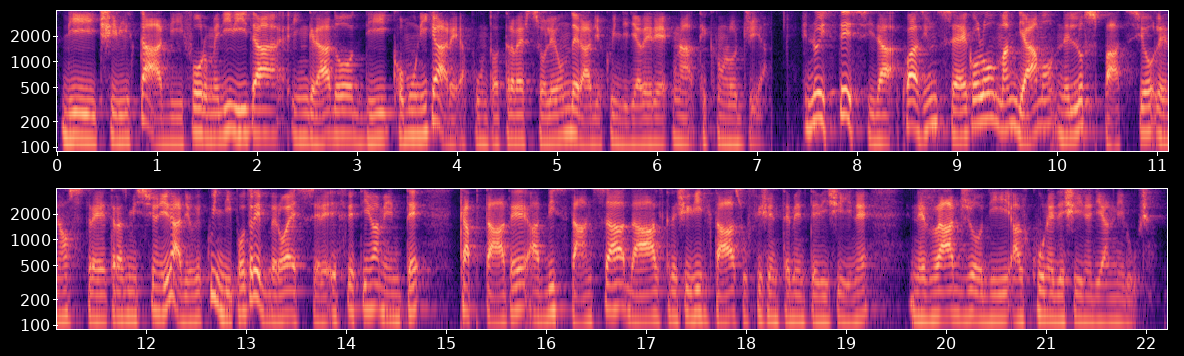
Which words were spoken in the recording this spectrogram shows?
di civiltà, di forme di vita in grado di comunicare appunto attraverso le onde radio e quindi di avere una tecnologia. E noi stessi da quasi un secolo mandiamo nello spazio le nostre trasmissioni radio che quindi potrebbero essere effettivamente captate a distanza da altre civiltà sufficientemente vicine nel raggio di alcune decine di anni luce.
